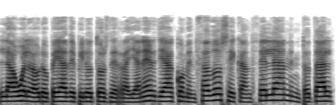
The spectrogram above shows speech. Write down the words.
La huelga europea de pilotos de Ryanair ya ha comenzado. Se cancelan en total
